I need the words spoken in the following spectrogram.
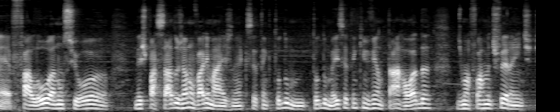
é, falou, anunciou mês passado já não vale mais, né? Que você tem que todo, todo mês você tem que inventar a roda de uma forma diferente.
